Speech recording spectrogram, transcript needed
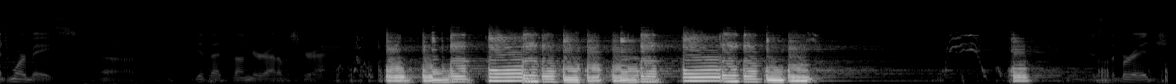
much more bass. Uh, get that thunder out of a strat. This is just the bridge.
